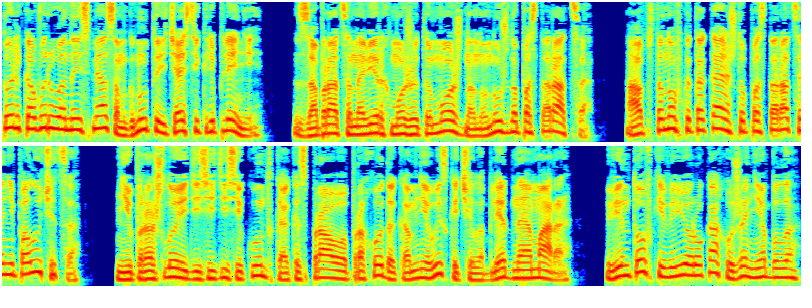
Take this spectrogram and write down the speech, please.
Только вырванные с мясом гнутые части креплений. Забраться наверх может и можно, но нужно постараться. А обстановка такая, что постараться не получится. Не прошло и десяти секунд, как из правого прохода ко мне выскочила бледная Мара. Винтовки в ее руках уже не было,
